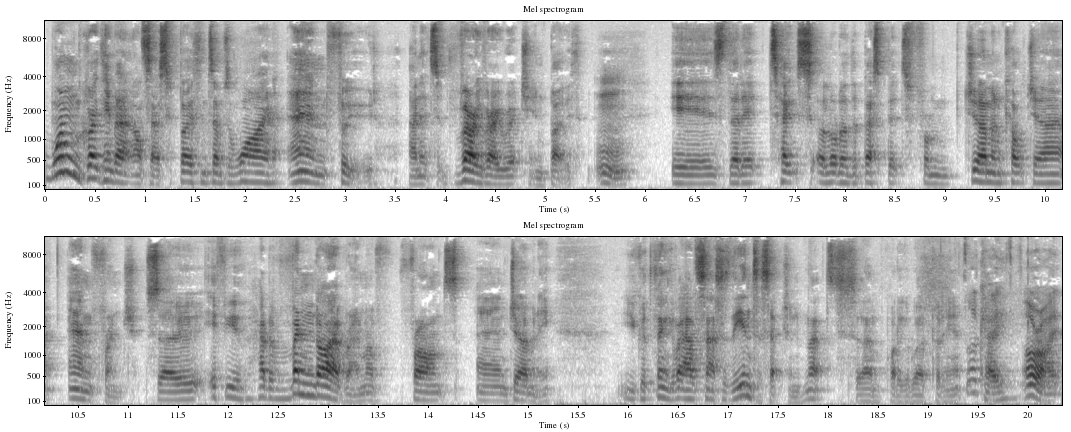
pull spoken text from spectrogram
One great thing about Alsace, both in terms of wine and food, and it's very, very rich in both, is that it takes a lot of the best bits from German culture and French. So if you had a Venn diagram of France and Germany, you could think of Alsace as the intersection. That's um, quite a good way of putting it. Okay, all right.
